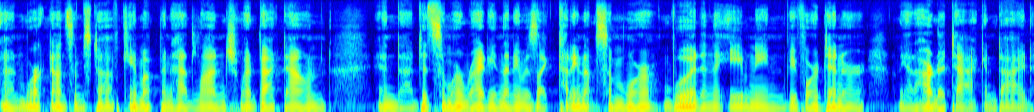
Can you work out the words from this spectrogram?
and worked on some stuff, came up and had lunch, went back down and uh, did some more writing. Then he was like cutting up some more wood in the evening before dinner. And he had a heart attack and died.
